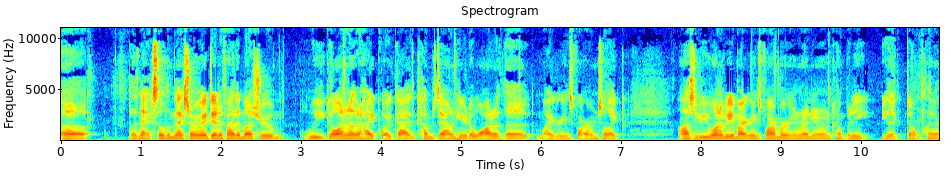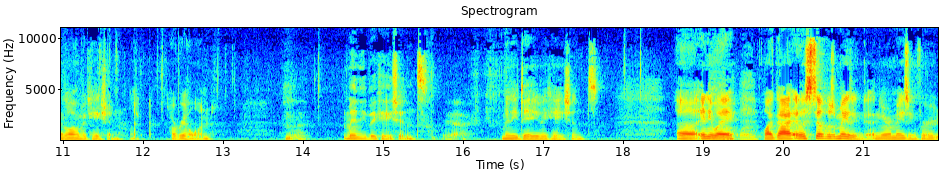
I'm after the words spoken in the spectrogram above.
Uh, the next so the next time we identify the mushroom, we go on another hike. White guy comes down here to water the microgreens farm. So like, honestly, if you want to be a microgreens farmer and run your own company, you like don't plan on going on vacation, like a real one. Many vacations, Yeah. many day vacations. Uh, anyway, white guy it was still it was amazing and you're amazing for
